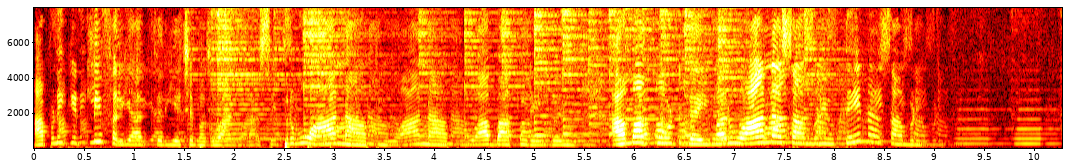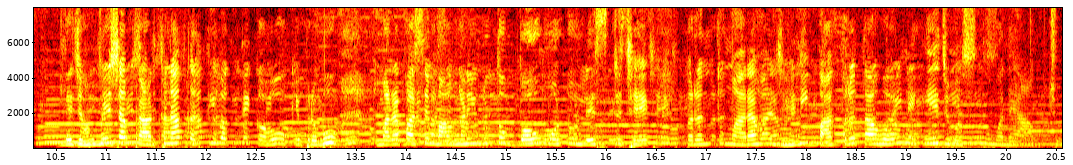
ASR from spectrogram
આપણે કેટલી ફરિયાદ કરીએ છીએ ભગવાન પાસે? પ્રભુ, આ ના આપ્યું આ ના આપ્યું આ બાકી રહી ગયું. આમાં ખોટ ગઈ, મારું આ ના સાંભળ્યું, તે ના સાંભળ્યું. એટલે જ હંમેશા પ્રાર્થના કરતી વખતે કહો કે પ્રભુ, મારા પાસે માંગણીનું તો બહુ મોટું લિસ્ટ છે, પરંતુ મારામાં જેની પાત્રતા હોય ને એ જ વસ્તુ મને આપજો.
